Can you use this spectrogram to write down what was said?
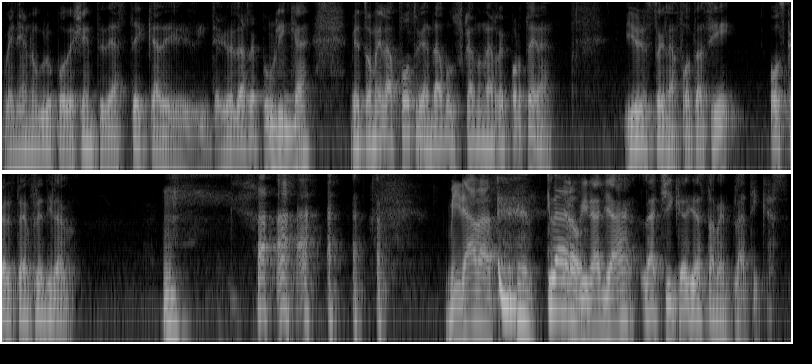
venía en un grupo de gente de Azteca del interior de la República, me tomé la foto y andábamos buscando una reportera. Y yo estoy en la foto así, Oscar está enfrente y le hago. Miradas. Claro. Y al final ya la chica ya estaba en pláticas.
